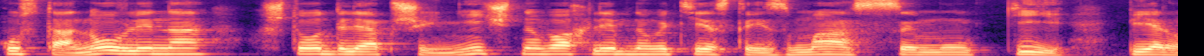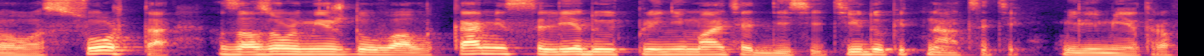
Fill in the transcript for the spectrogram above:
установлено, что для пшеничного хлебного теста из массы муки первого сорта зазор между волками следует принимать от 10 до 15 мм,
